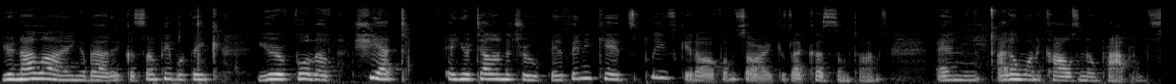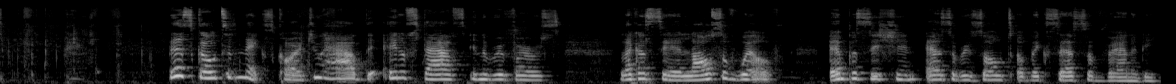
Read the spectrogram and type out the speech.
You're not lying about it because some people think you're full of shit and you're telling the truth. If any kids, please get off. I'm sorry because I cuss sometimes and I don't want to cause no problems. Let's go to the next card. You have the Eight of Staffs in the reverse. Like I said, loss of wealth and position as a result of excessive vanity.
